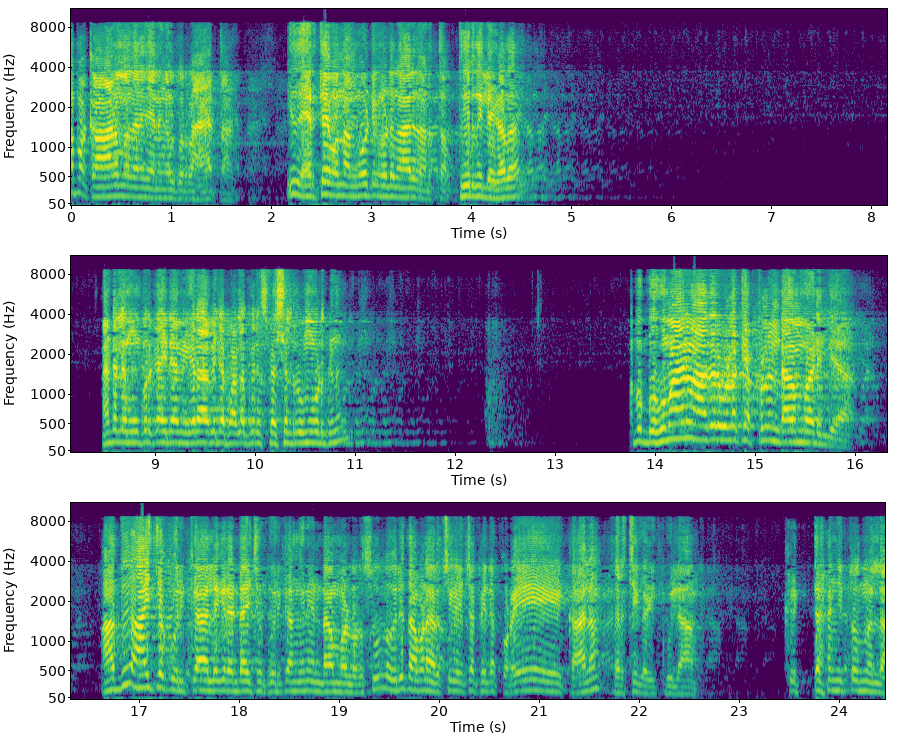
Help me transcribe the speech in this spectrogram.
അപ്പൊ കാണുമ്പോൾ തന്നെ ജനങ്ങൾക്ക് റായത്താണ് ഇത് നേരത്തെ വന്ന് അങ്ങോട്ടും ഇങ്ങോട്ടും നാല് നടത്താം. തീർന്നില്ലേ കഥ? അതല്ലേ മൂപ്പർക്കായിട്ട് മീറാബിന്റെ പള്ളക്കൊരു സ്പെഷ്യൽ റൂം കൊടുക്കണം? അപ്പൊ ബഹുമാനം ആദരവുള്ളൊക്കെ എപ്പോഴും ഉണ്ടാവാൻ പാടില്ല. അത് ആഴ്ച കുരിക്ക അല്ലെങ്കിൽ രണ്ടാഴ്ച കുരിക്ക അങ്ങനെ ഉണ്ടാവാൻ പാടുള്ളൂ റസൂൽ ഒരു തവണ ഇറച്ചി കഴിച്ചാൽ പിന്നെ കുറെ കാലം ഇറച്ചി കഴിക്കൂല. കിട്ടാഞ്ഞിട്ടൊന്നുമല്ല.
